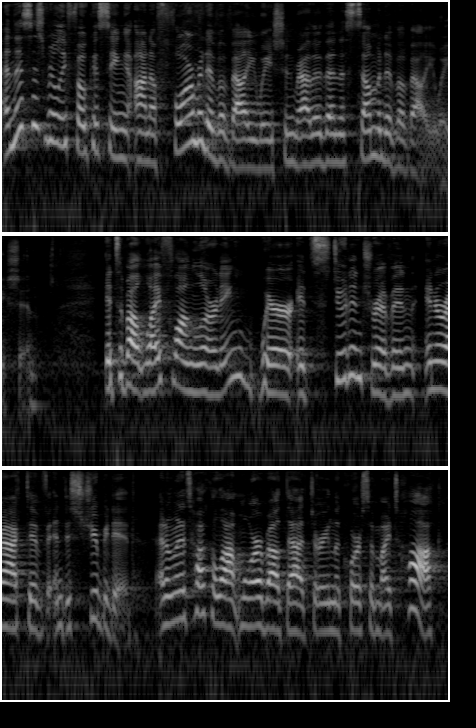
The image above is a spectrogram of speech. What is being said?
And this is really focusing on a formative evaluation rather than a summative evaluation. It's about lifelong learning where it's student-driven, interactive, and distributed. And I'm going to talk a lot more about that during the course of my talk.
